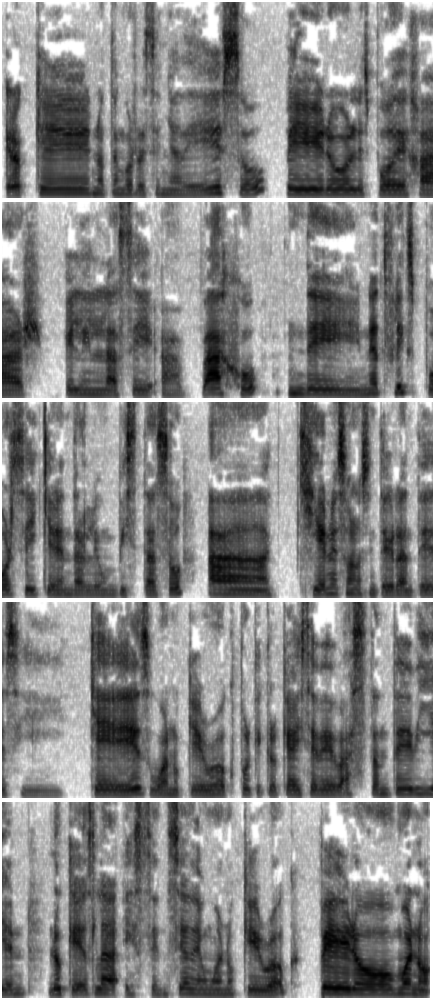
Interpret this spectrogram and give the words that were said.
creo que no tengo reseña de eso, pero les puedo dejar el enlace abajo de Netflix por si quieren darle un vistazo a quiénes son los integrantes y qué es One OK Rock, porque creo que ahí se ve bastante bien lo que es la esencia de One OK Rock. Pero bueno,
